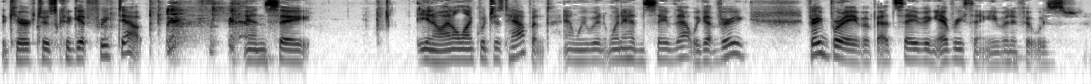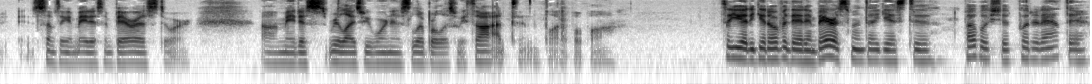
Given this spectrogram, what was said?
The characters could get freaked out and say, you know, I don't like what just happened. And we went, went ahead and saved that. We got very, very brave about saving everything, even if it was something that made us embarrassed or uh, made us realize we weren't as liberal as we thought and blah, blah, blah, blah. So you had to get over that embarrassment, I guess, to publish it, put it out there.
